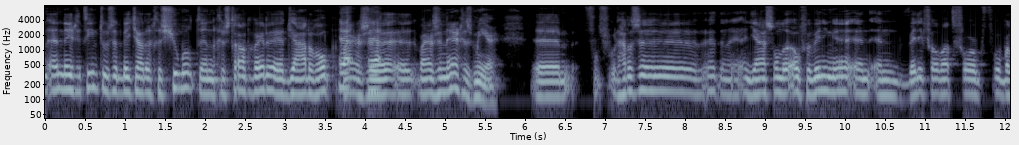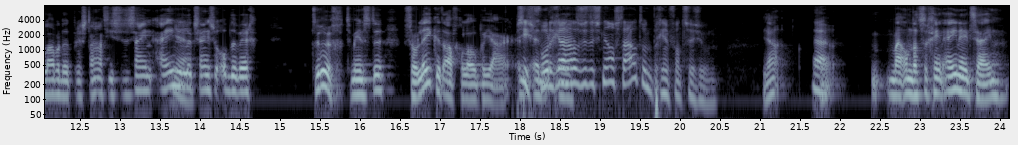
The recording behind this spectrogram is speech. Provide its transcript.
en 19, toen ze een beetje hadden gesjoemeld en gestraft werden. Het jaar erop Ja, waren, ze, ja. eh, waren ze nergens meer. Ehm, voor, voor- hadden ze eh, een, een jaar zonder overwinningen en, en weet ik veel wat voor, voor belabberde prestaties. Ze zijn eindelijk zijn ze op de weg terug. Tenminste, zo leek het afgelopen jaar. Precies, en, vorig jaar hadden ze de snelste auto in het begin van het seizoen. Ja, Ja. Ja. maar omdat ze geen eenheid zijn,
